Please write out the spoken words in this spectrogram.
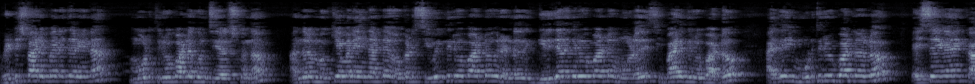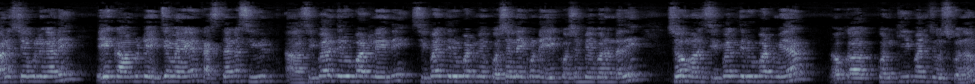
బ్రిటిష్ వారి పైన జరిగిన మూడు తిరుగుబాట్ల గురించి తెలుసుకుందాం. అందులో ముఖ్యమైన ఏంటంటే ఒకటి సివిల్ తిరుగుబాటు రెండోది గిరిజన తిరుగుబాటు మూడోది సిపాయి తిరుగుబాటు. అయితే ఈ మూడు తిరుగుబాట్లలో ఎస్ఐ గానీ కానిస్టేబుల్ గానీ ఏ కాంపిటేటివ్ ఎగ్జామ్ అయినా కానీ ఖచ్చితంగా సివిల్ సిపాయి తిరుగుబాటు లేని సిపాయి తిరుగుబాటు మీద క్వశ్చన్ లేకుండా ఏ క్వశ్చన్ పేపర్ ఉండదు. సో మన సిపాయి తిరుగుబాటు మీద ఒక కొన్ని కీ పాయింట్స్ చూసుకుందాం.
